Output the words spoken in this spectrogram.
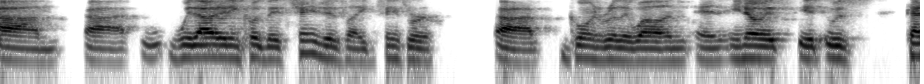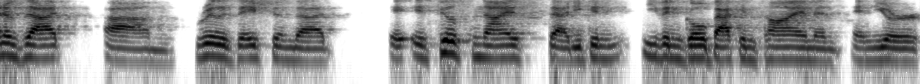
um, uh, without any code based changes, like things were uh, going really well, and and you know, it it was kind of that um, realization that it, it, feels nice that you can even go back in time and and your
